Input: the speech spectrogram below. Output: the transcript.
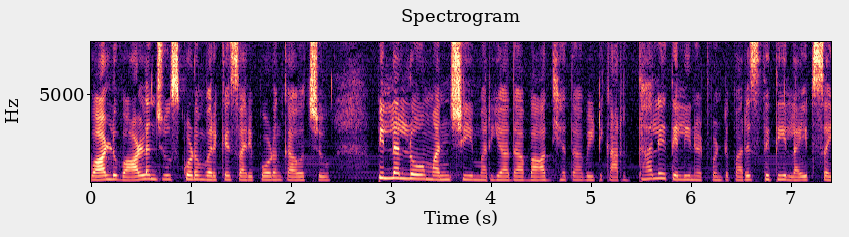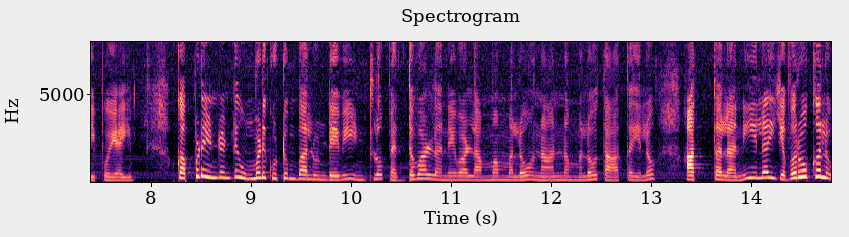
వాళ్ళు వాళ్ళని చూసుకోవడం వరకే సరిపోవడం కావచ్చు. పిల్లల్లో మంచి మర్యాద బాధ్యత వీటికి అర్థాలే తెలియనటువంటి పరిస్థితి లైఫ్స్ అయిపోయాయి. ఒకప్పుడు ఏంటంటే ఉమ్మడి కుటుంబాలు ఉండేవి. ఇంట్లో పెద్దవాళ్ళు అనేవాళ్ళు అమ్మమ్మలో నాన్నమ్మలో తాతయ్యలో అత్తలని ఇలా ఎవరో ఒకరు.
